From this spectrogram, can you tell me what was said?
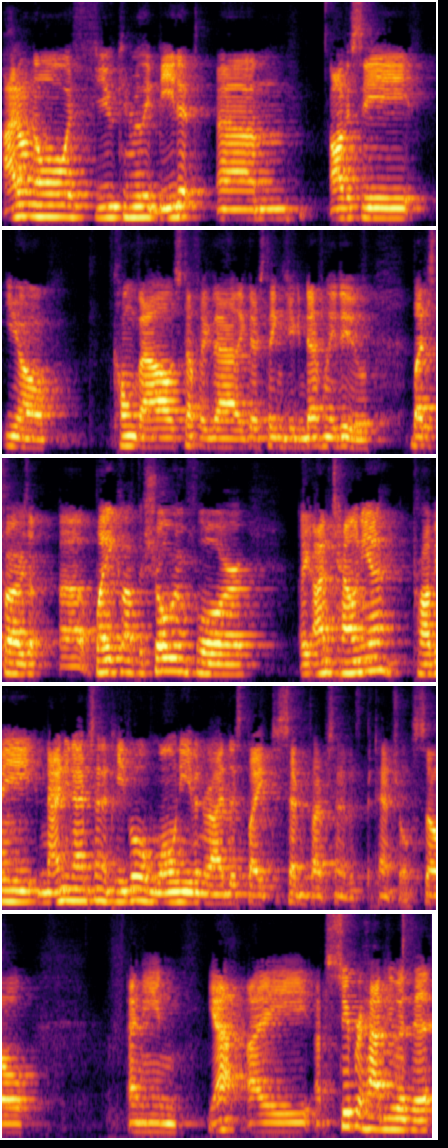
I don't know if you can really beat it. Um, obviously, you know, cone valves, stuff like that. Like there's things you can definitely do. But as far as a, a bike off the showroom floor, like I'm telling you, probably 99% of people won't even ride this bike to 75% of its potential. So, I mean, yeah, I I'm super happy with it.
